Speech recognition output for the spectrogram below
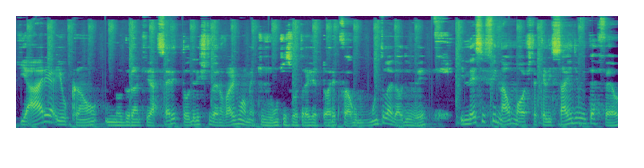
Que a Arya e o Cão, no, durante a série toda, eles tiveram vários momentos juntos sua trajetória, que foi algo muito legal de ver. E nesse final mostra que eles saem de Winterfell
